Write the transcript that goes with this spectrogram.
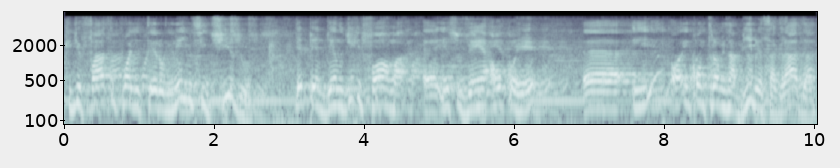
que de fato pode ter o mesmo sentido dependendo de que forma é, isso venha a ocorrer é, e ó, encontramos na Bíblia Sagrada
